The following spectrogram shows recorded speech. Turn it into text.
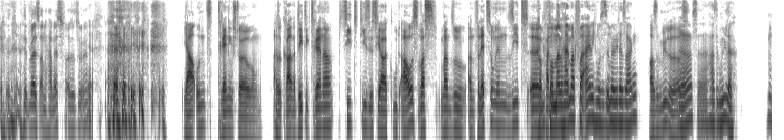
Hinweis an Hannes, falls er zuhört. Ja, und Trainingssteuerung. Also gerade Athletiktrainer sieht dieses Jahr gut aus, was man so an Verletzungen sieht. Äh, Kommt von meinem Heimatverein, ich muss es immer wieder sagen. Hasenmühl oder was? Ja, ist, äh, Hasemühle.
